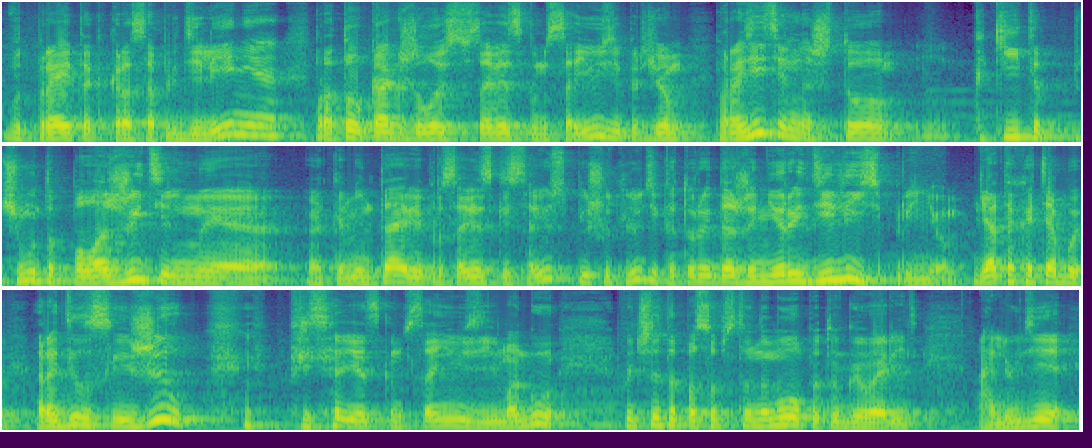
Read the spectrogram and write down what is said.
вот про это как раз определение, про то, как жилось в Советском Союзе. Причем поразительно, что какие-то почему-то положительные э, комментарии про Советский Союз пишут люди, которые даже не родились при нем. Я-то хотя бы родился и жил при Советском Союзе и могу хоть что-то по собственному опыту говорить. А люди...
